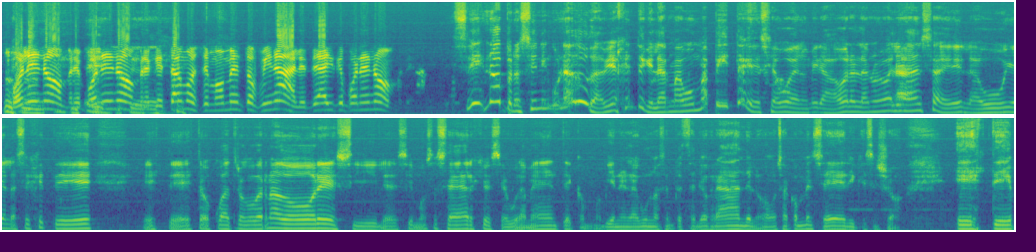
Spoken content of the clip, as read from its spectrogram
Pone nombre, pone este, nombre, que estamos en momentos finales, hay que poner nombre. Sí, no, pero sin ninguna duda. Había gente que le armaba un mapita y decía, bueno, mira, ahora la nueva alianza es la UIA, la CGT, este, estos cuatro gobernadores y le decimos a Sergio y seguramente como vienen algunos empresarios grandes los vamos a convencer y qué sé yo. Este,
